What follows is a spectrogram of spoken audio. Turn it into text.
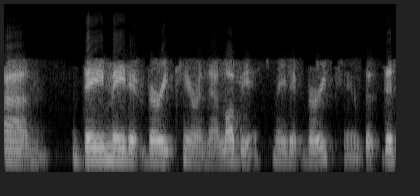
um, they made it very clear, and their lobbyists made it very clear that this,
